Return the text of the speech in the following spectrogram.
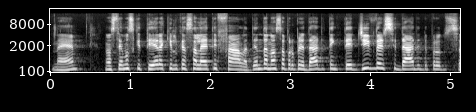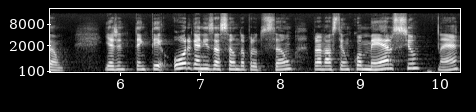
Né? Nós temos que ter aquilo que a Salete fala, dentro da nossa propriedade tem que ter diversidade de produção e a gente tem que ter organização da produção para nós ter um comércio, né?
